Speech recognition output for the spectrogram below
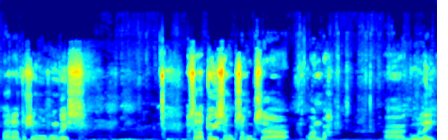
Parang to siyang uhong guys. Masarap to isahog-sahog sa kuan ba? Ah, gulay.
